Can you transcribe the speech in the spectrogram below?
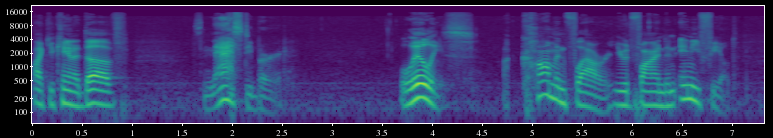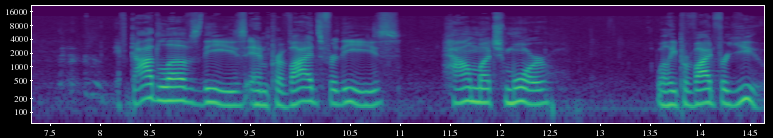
like you can a dove. It's a nasty bird. Lilies, a common flower you would find in any field. If God loves these and provides for these, how much more will he provide for you?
